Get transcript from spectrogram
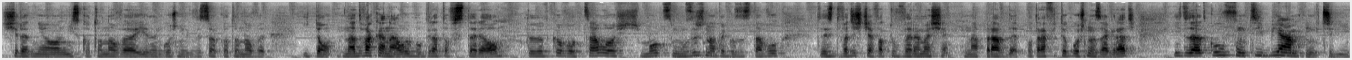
średnio niskotonowe, jeden głośnik wysokotonowy i to na dwa kanały, bo gra to w stereo. Dodatkowo całość, moc muzyczna tego zestawu to jest 20 W w RMS-ie. Naprawdę, potrafi to głośno zagrać. I w dodatku funkcji bumping, czyli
